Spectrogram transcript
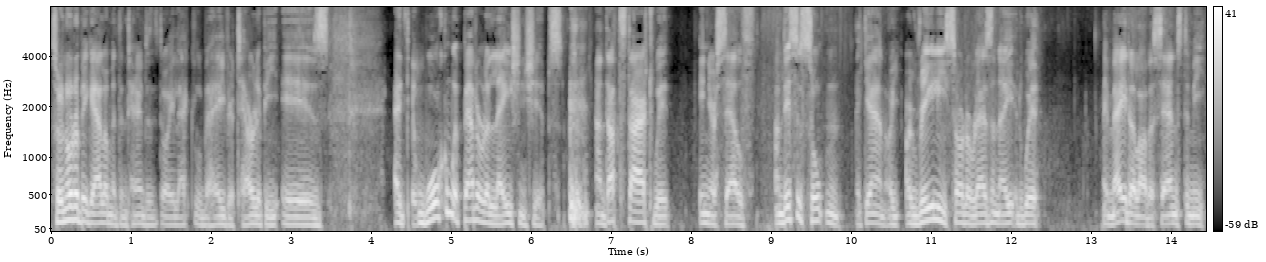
So another big element in terms of dialectical behaviour therapy is uh, working with better relationships, and that starts with in yourself. And this is something again I, I really sort of resonated with it made a lot of sense to me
